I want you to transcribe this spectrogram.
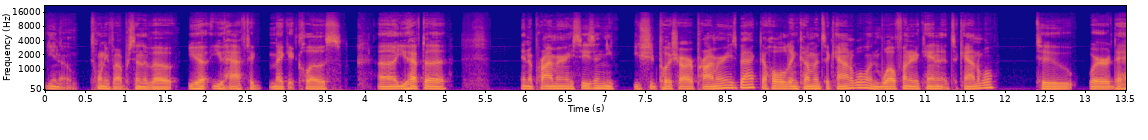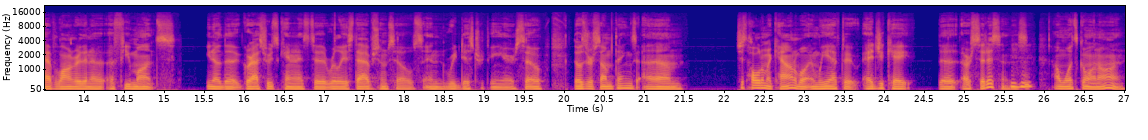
you know 25% of the vote. You you have to make it close. Uh, you have to in a primary season you you should push our primaries back to hold incumbents accountable and well-funded candidates accountable to where they have longer than a, a few months you know the grassroots candidates to really establish themselves in redistricting years so those are some things um, just hold them accountable and we have to educate the our citizens on what's going on.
